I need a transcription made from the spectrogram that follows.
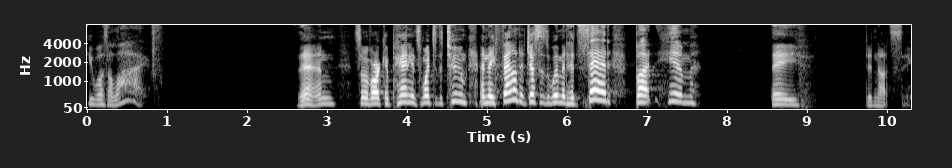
he was alive. Then some of our companions went to the tomb and they found it just as the women had said, but him they did not see.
